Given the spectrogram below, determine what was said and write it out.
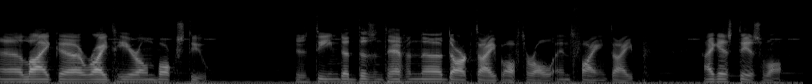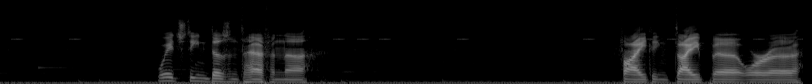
uh, like uh, right here on box 2. This team that doesn't have a dark type after all and fighting type. I guess this one. Which team doesn't have an uh, fighting type uh, or a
